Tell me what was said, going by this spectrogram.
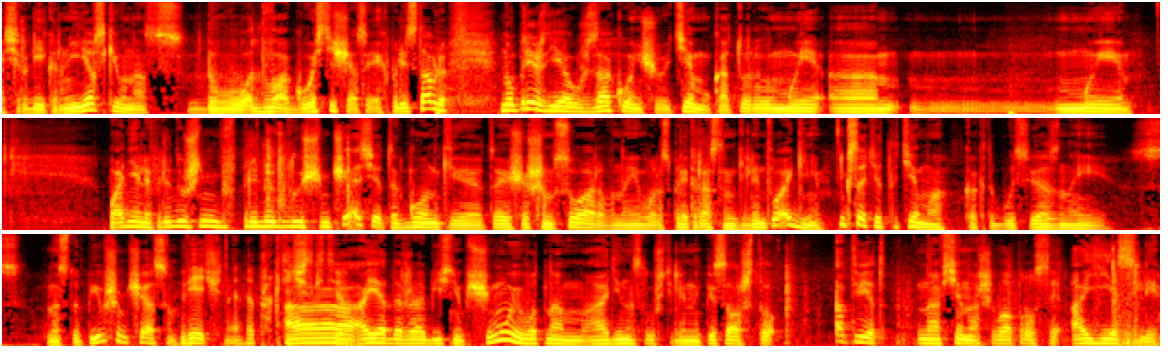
Сергей Корнеевский. У нас дво, два гостя, сейчас я их представлю. Но прежде я уже закончу тему, которую мы, э, мы подняли в предыдущем, в предыдущем часе. Это гонки еще Шамсуарова на его распрекрасном Гелендвагене. И, кстати, эта тема как-то будет связана и с наступившим часом. Вечная, да, практически а, тема. А я даже объясню, почему. И вот нам один из слушателей написал, что ответ на все наши вопросы, а если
